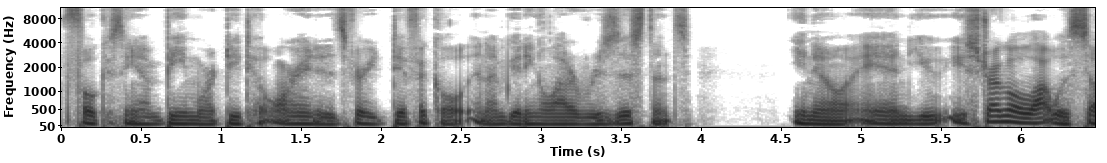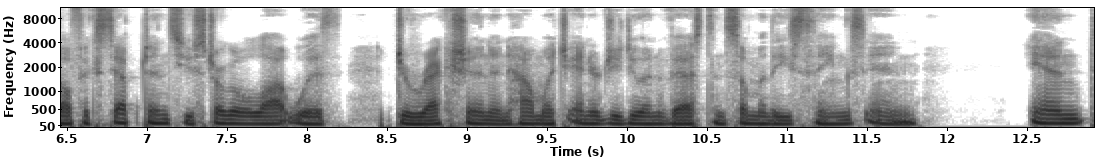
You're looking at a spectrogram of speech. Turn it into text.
focusing on being more detail oriented? It's very difficult and I'm getting a lot of resistance, you know, and you, you struggle a lot with self acceptance. You struggle a lot with direction and how much energy to invest in some of these things. And, and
